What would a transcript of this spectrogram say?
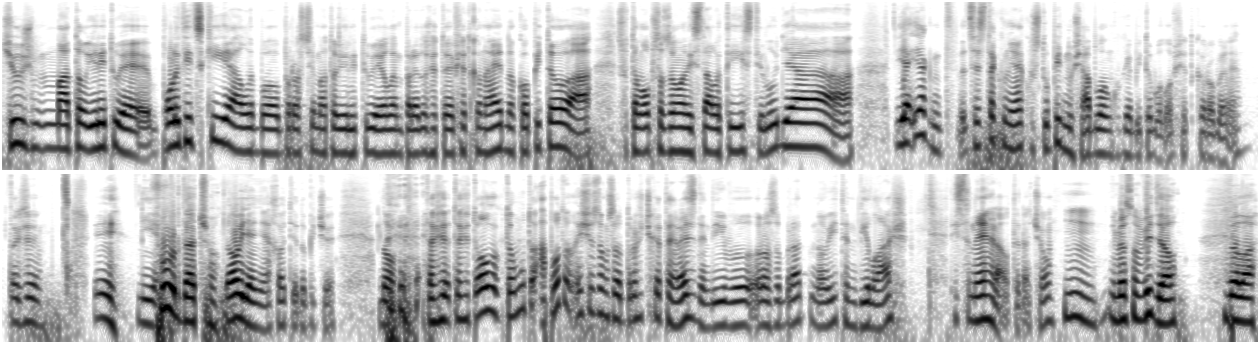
Či už ma to irituje politicky, alebo proste ma to irituje len preto, že to je všetko na jedno kopito a sú tam obsadzovaní stále tí istí ľudia a ja, jak cez takú nejakú stupidnú šablónku, keby to bolo všetko robené. Takže nie, nie. Fúr, dačo. Dovidenia, chodte do piče. No, takže, takže toľko k tomuto. A potom ešte som chcel trošička ten Resident Evil rozobrať, nový, ten Village. Ty si to nehral teda, čo? Hmm, iba som videl. veľa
